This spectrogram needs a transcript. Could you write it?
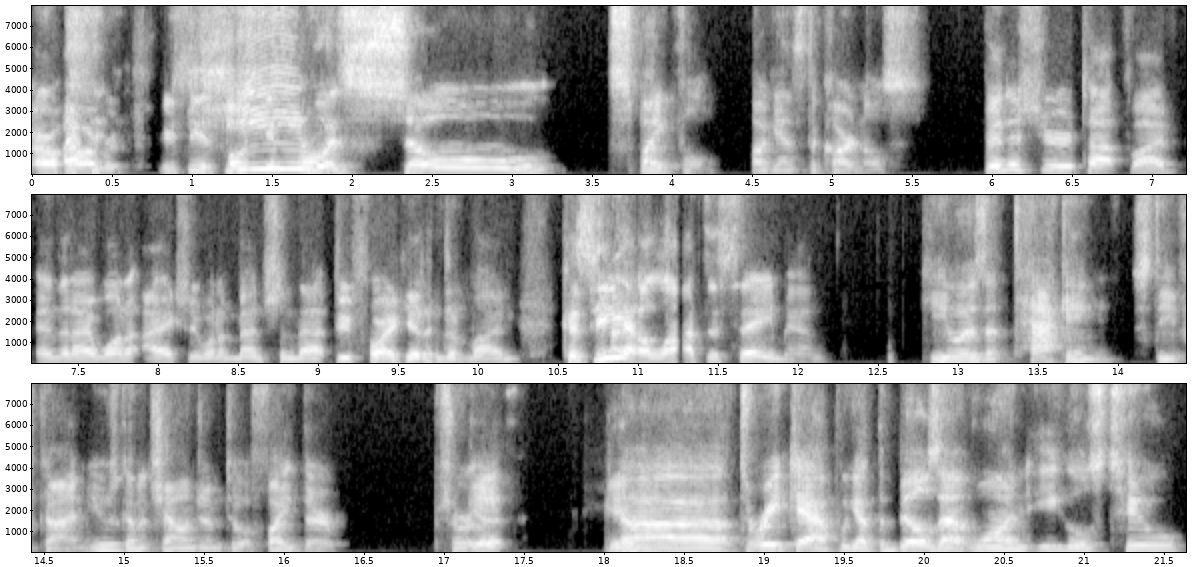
Or however, you see his post He was so spiteful against the Cardinals. Finish your top five, and then I want to. I actually want to mention that before I get into mine because he had a lot to say, man. He was attacking Steve Keim. He was going to challenge him to a fight there shortly. Get it. Get uh, to recap, we got the Bills at one, Eagles two,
